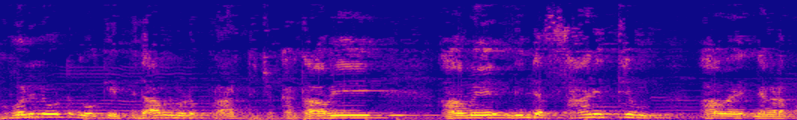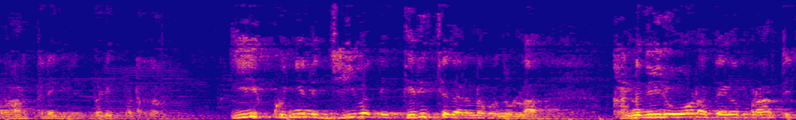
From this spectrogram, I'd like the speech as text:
മുകളിലോട്ട് നോക്കി പിതാവിനോട് പ്രാർത്ഥിച്ചു കർത്താവേ ആമേ നിന്റെ സാന്നിധ്യം ആമേ ഞങ്ങളുടെ പ്രാർത്ഥനയിൽ വെളിപ്പെടണം. ഈ കുഞ്ഞിന് ജീവൻ നീ തിരിച്ചു തരണമെന്നുള്ള കണ്ണുനീരോട് അദ്ദേഹം പ്രാർത്ഥിച്ചു.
